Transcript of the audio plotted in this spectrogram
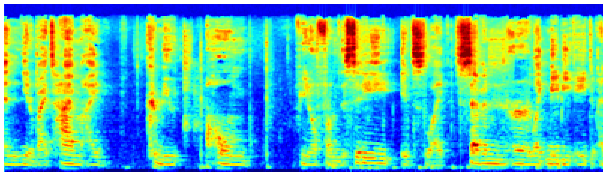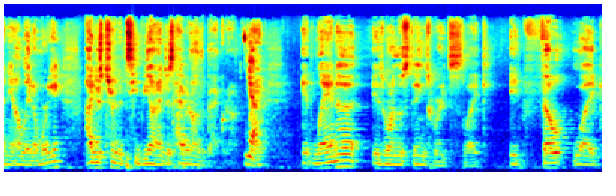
and you know by the time I commute home you know, from the city, it's like seven or like maybe eight, depending how late I'm working. I just turn the TV on. I just have it on the background. Yeah. right? Atlanta is one of those things where it's like it felt like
